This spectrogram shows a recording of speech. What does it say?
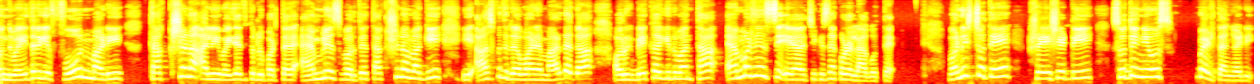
ಒಂದು ವೈದ್ಯರಿಗೆ ಫೋನ್ ಮಾಡಿ ತಕ್ಷಣ ಅಲ್ಲಿ ವೈದ್ಯಾಧಿಕಾರಿಗಳು ಬರ್ತಾರೆ ಆಂಬ್ಯುಲೆನ್ಸ್ ಬರುತ್ತೆ. ತಕ್ಷಣವಾಗಿ ಈ ಆಸ್ಪತ್ರೆ ರವಾನೆ ಮಾಡಿದಾಗ ಅವ್ರಿಗೆ ಬೇಕಾಗಿರುವಂತಹ ಎಮರ್ಜೆನ್ಸಿ ಚಿಕಿತ್ಸೆ ಕೊಡಲಾಗುತ್ತೆ. ವನಿಷ್ಠತೆ ಶ್ರೇಯ್ ಶೆಟ್ಟಿ, ಸುದ್ದಿ ನ್ಯೂಸ್ ಬೆಳ್ತಂಗಡಿ.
